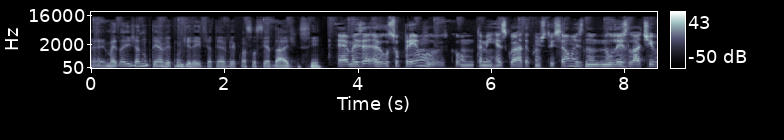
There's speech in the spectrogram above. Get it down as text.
É, mas aí já não tem a ver com direito, já tem a ver com a sociedade em si. É, mas é, o Supremo, como também resguarda a Constituição, mas no, no Legislativo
